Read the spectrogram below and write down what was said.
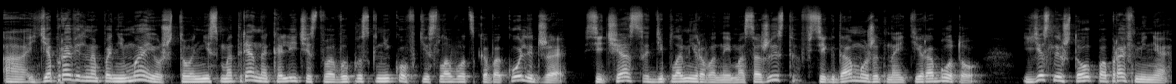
А я правильно понимаю, что несмотря на количество выпускников Кисловодского колледжа, сейчас дипломированный массажист всегда может найти работу. Если что, поправь меня.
